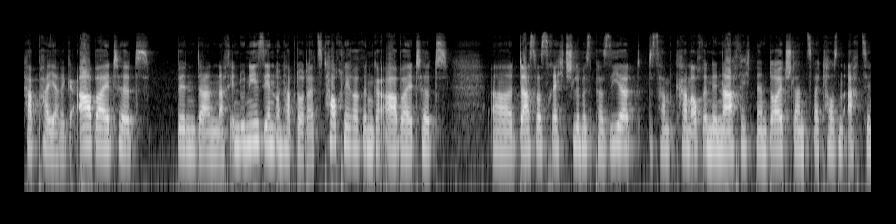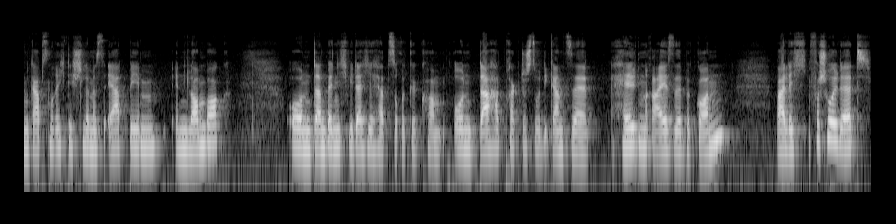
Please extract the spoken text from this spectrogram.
habe ein paar Jahre gearbeitet, bin dann nach Indonesien und habe dort als Tauchlehrerin gearbeitet. Äh, da ist was recht Schlimmes passiert. Das haben, kam auch in den Nachrichten in Deutschland. 2018 gab es ein richtig schlimmes Erdbeben in Lombok. Und dann bin ich wieder hierher zurückgekommen. Und da hat praktisch so die ganze Heldenreise begonnen, weil ich verschuldet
